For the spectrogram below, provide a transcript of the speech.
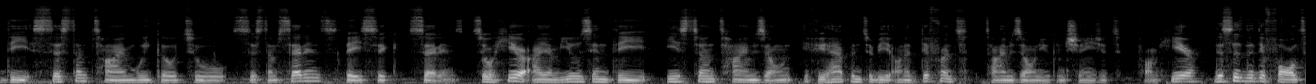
the system time, we go to system settings, basic settings. So here I am using the Eastern time zone. If you happen to be on a different time zone, you can change it from here. This is the default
